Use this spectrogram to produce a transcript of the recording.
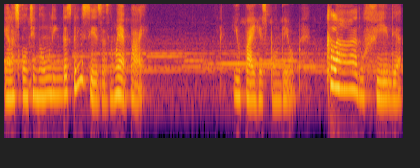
elas continuam lindas princesas, não é, pai? E o pai respondeu: Claro, filha,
